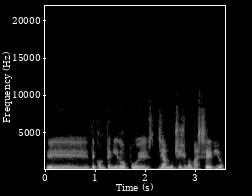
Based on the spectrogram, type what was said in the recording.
eh, de contenido pues ya muchísimo más serio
